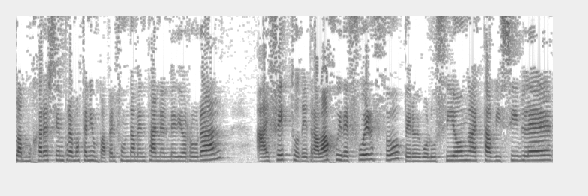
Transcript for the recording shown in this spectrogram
Las mujeres siempre hemos tenido un papel fundamental en el medio rural, a efecto de trabajo y de esfuerzo, pero evolución a estar visible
